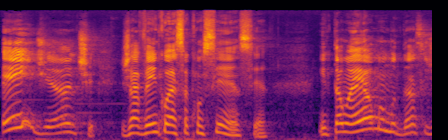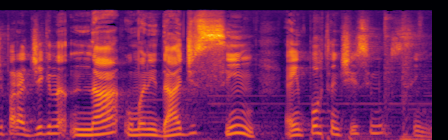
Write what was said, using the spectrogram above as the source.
em diante, já vem com essa consciência. Então é uma mudança de paradigma na humanidade, sim. É importantíssimo, sim.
